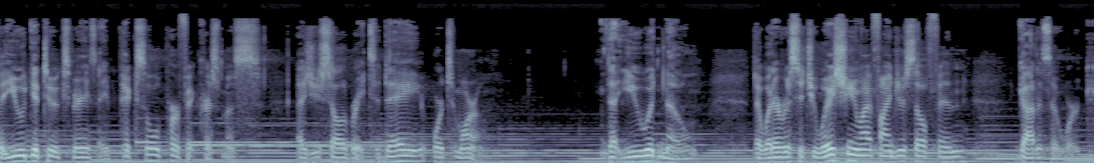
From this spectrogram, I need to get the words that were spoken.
that you would get to experience a pixel perfect Christmas as you celebrate today or tomorrow. That you would know that whatever situation you might find yourself in, God is at work.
